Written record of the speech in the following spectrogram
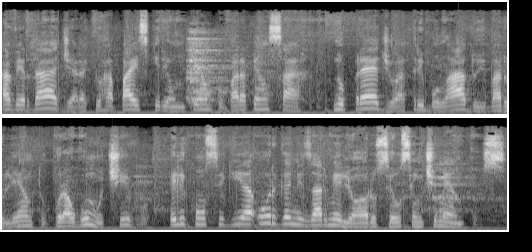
A verdade era que o rapaz queria um tempo para pensar. No prédio atribulado e barulhento por algum motivo, ele conseguia organizar melhor os seus sentimentos.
